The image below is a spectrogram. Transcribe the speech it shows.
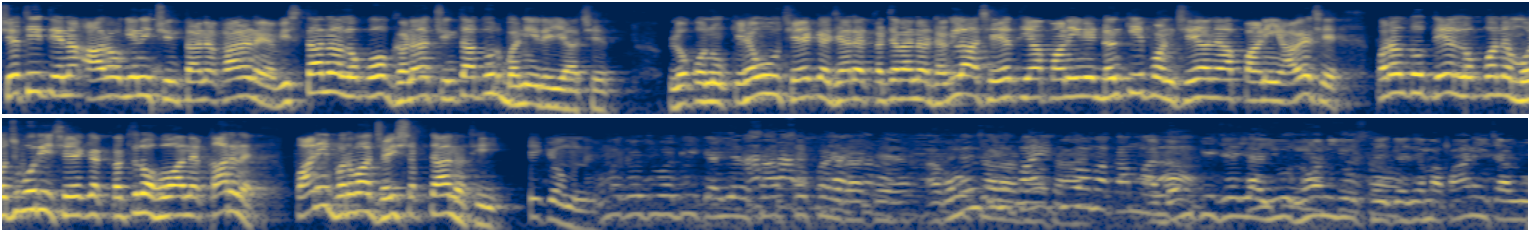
જેથી તેના આરોગ્યની ચિંતાના કારણે વિસ્તારના લોકો ઘણા ચિંતાતુર બની રહ્યા છે. લોકોનું કહેવું છે કે જ્યારે કચરાના ઢગલા છે ત્યાં પાણીની ડંકી પણ છે અને આ પાણી આવે છે. પરંતુ તે લોકોને મજબૂરી છે કે કચરો હોવાને કારણે પાણી ભરવા જઈ શકતા નથી. કયો રજૂઆત કે અહીંયા સાફ સફાઈ રાખે આ રોગચાળા ન થાય. આ જે નોન યુઝ થઈ ગઈ છે એમાં પાણી ચાલુ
